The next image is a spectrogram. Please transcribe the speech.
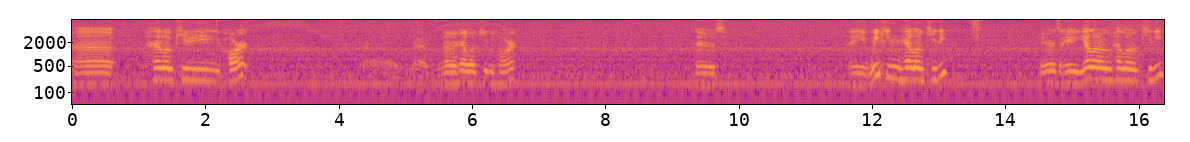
Uh, Hello Kitty heart. Uh, another Hello Kitty heart. There's a winking Hello Kitty. There's a yellow Hello Kitty.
